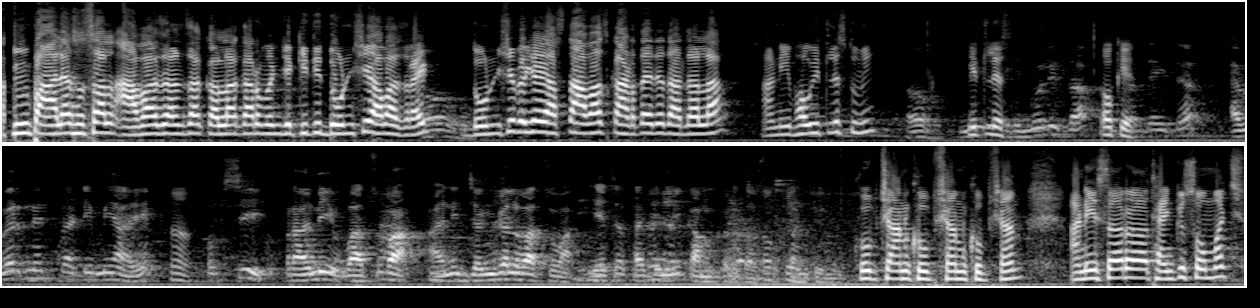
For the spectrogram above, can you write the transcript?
तुम्ही पाहिल्याच असाल आवाजांचा कलाकार म्हणजे किती? दोनशे आवाज राईट दोनशे पेक्षा जास्त आवाज काढता येते दादाला. आणि भाऊ इथलेच तुम्ही? इथलेच. हिंगोलीचा. ओके. अवेअरनेस साठी मी आहे. हां. पक्षी प्राणी वाचवा आणि जंगल वाचवा याच्यासाठी मी काम करत असतो कंटिन्यू खूप छान खूप छान खूप छान. आणि सर थँक्यू सो मच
